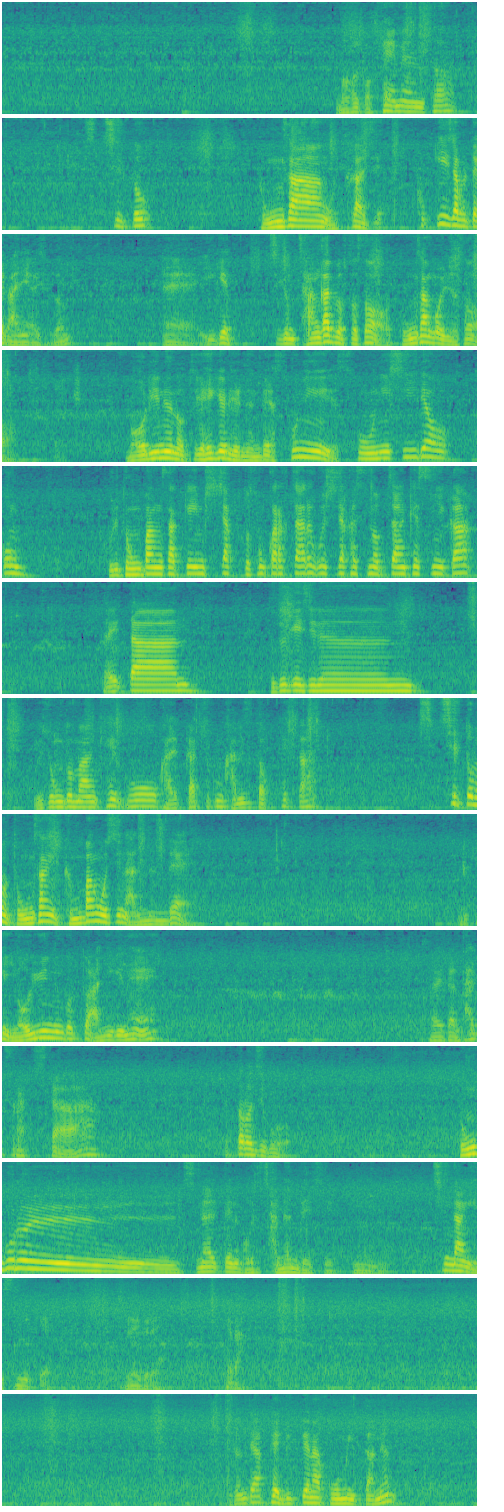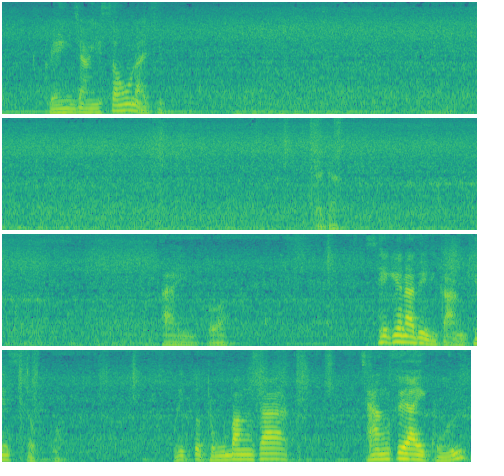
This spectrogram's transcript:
먹을 거 캐면서 17도? 동상 어떡하지? 토끼 잡을 때가 아니에요, 지금. 예, 이게 지금 장갑이 없어서 동상 걸려서 머리는 어떻게 해결이 됐는데 손이, 손이 시려, 꽁. 우리 동방사 게임 시작부터 손가락 자르고 시작할 순 없지 않겠습니까? 자, 일단 부두개지는 이 정도만 캐고 갈까? 조금 가면서 더 캘까? 17도면 동상이 금방 오진 않는데 이렇게 여유 있는 것도 아니긴 해. 자, 일단 탈출합시다. 떨어지고 동굴을 지날 때는 거기서 자면 되지. 음, 침낭이 있으니까. 그래, 그래. 해라. 그런데 앞에 늑대나 곰이 있다면 굉장히 서운하지. 가자. 아이고. 세 개나 되니까 안 없고. 우리 또 동방사 장수의 아이콘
